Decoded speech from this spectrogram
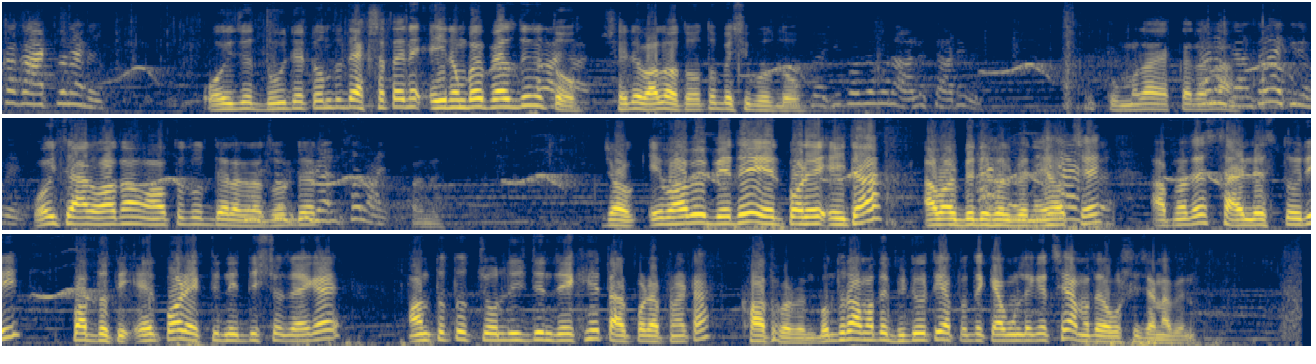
কাকা আটবে না ওই যে দুইটা টোন যদি একসাথে এনে এইরকম ভাবে পেঁয়াজ দিলে তো? সেটা ভালো হতো অত বেশি বুঝলো। বেশি করে দেবো না হলে আটে বেশি। তোমরা এক কাজে না ওই আর অত জোর দেওয়া লাগে না জোর দেওয়া মানে যাক এভাবে বেঁধে এরপরে এইটা আবার বেঁধে ফেলবেন। এ হচ্ছে আপনাদের সাইলেজ তৈরি পদ্ধতি। এরপর একটি নির্দিষ্ট জায়গায় অন্তত চল্লিশ দিন রেখে তারপরে আপনারা এটা খাওয়াতে পারবেন। বন্ধুরা আমাদের ভিডিওটি আপনাদের কেমন লেগেছে আমাদের অবশ্যই জানাবেন।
